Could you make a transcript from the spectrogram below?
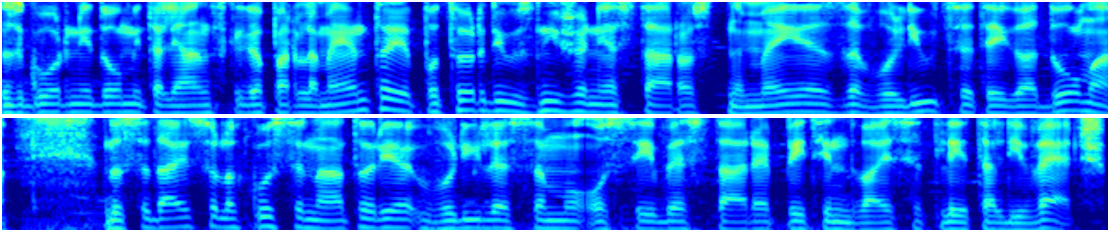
Zgornji dom italijanskega parlamenta je potrdil znižanje starostne meje za voljivce tega doma. Do sedaj so lahko senatorje volile samo osebe stare 25 let ali več.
